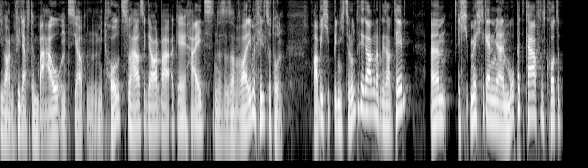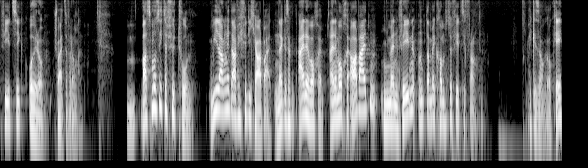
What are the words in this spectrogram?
die waren viel auf dem Bau und sie haben mit Holz zu Hause geheizt und das, also war immer viel zu tun. Hab ich, bin ich runtergegangen und habe gesagt, hey, ähm, ich möchte gerne mir ein Moped kaufen, es kostet 40 Euro, Schweizer Franken. Was muss ich dafür tun? Wie lange darf ich für dich arbeiten? Er hat gesagt, eine Woche. Eine Woche arbeiten in meinen Ferien und dann bekommst du 40 Franken. Wie gesagt, okay,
